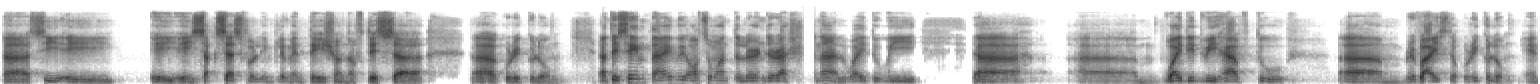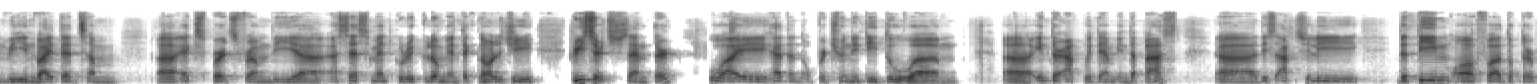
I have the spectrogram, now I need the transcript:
uh, see a, a, successful implementation of this uh, uh, curriculum. At the same time, we also want to learn the rationale. Why do we, uh, um, why did we have to um, revise the curriculum? And we invited some uh, experts from the uh, Assessment Curriculum and Technology Research Center, who I had an opportunity to um, uh, interact with them in the past. This actually, the team of uh, Dr.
